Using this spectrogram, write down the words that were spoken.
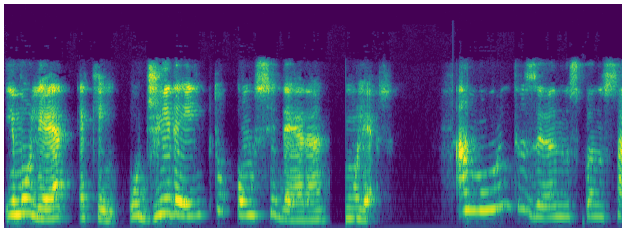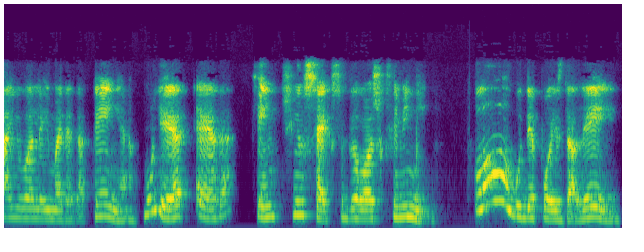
E mulher é quem o direito considera mulher. Há muitos anos, quando saiu a Lei Maria da Penha, mulher era quem tinha o sexo biológico feminino. Logo depois da lei,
